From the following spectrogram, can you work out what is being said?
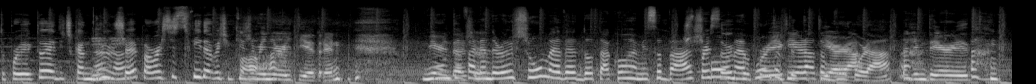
të projektoja diçka ndryshe, uh pavarësisht sfidave që kishim me po. njëri tjetrin. Mirë, Unë të falenderoj shumë edhe do të takohemi së bashku me punë të tjera të bukura. Faleminderit.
